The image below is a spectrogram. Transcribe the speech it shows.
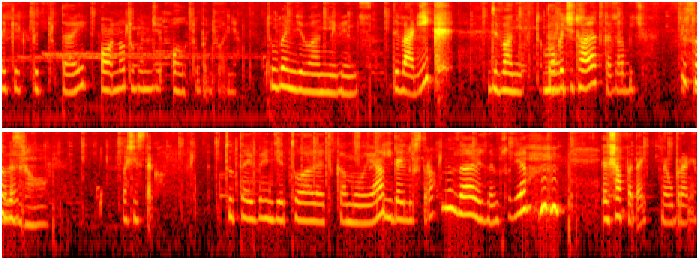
tak jakby tutaj. O, no tu będzie, o, tu będzie ładnie. Tu będzie ładnie, więc Dywanik. dywanik tutaj. Mogę ci toaletkę zrobić. to sobie zrobię. Właśnie z tego. Tutaj będzie toaletka moja. I daj lustro. No zaraz dam sobie. E, Szafę daj na ubranie.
